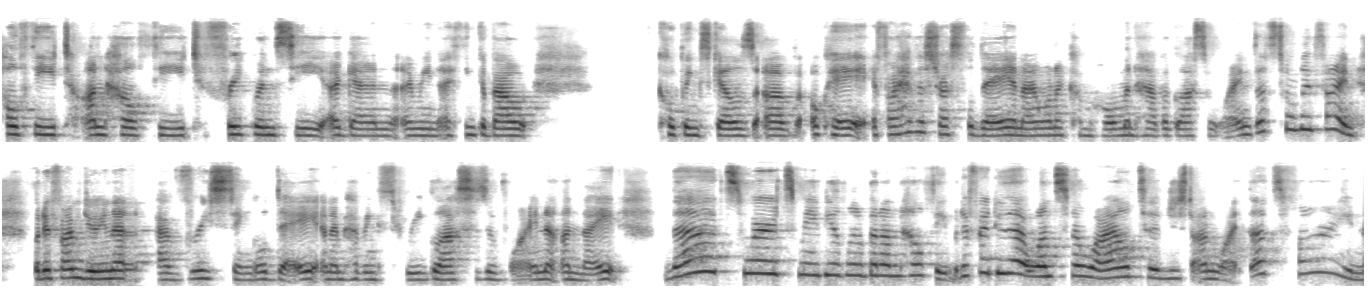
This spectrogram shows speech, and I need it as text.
healthy to unhealthy to frequency. Again, I mean, I think about coping skills of okay if i have a stressful day and i want to come home and have a glass of wine that's totally fine but if i'm doing that every single day and i'm having three glasses of wine a night that's where it's maybe a little bit unhealthy but if i do that once in a while to just unwind that's fine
